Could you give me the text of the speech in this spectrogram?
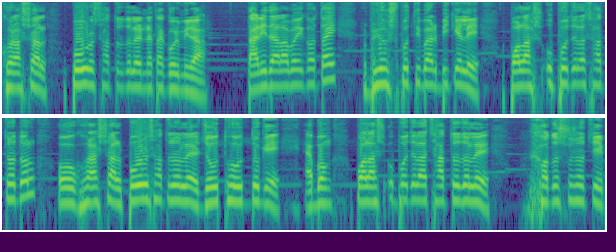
ঘোড়াশাল পৌর ছাত্রদলের নেতাকর্মীরা। তারই ধারাবাহিকতায় বৃহস্পতিবার বিকেলে পলাশ উপজেলা ছাত্রদল ও ঘোড়াশাল পৌর ছাত্রদলের যৌথ উদ্যোগে এবং পলাশ উপজেলা ছাত্রদলের সদস্য সচিব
